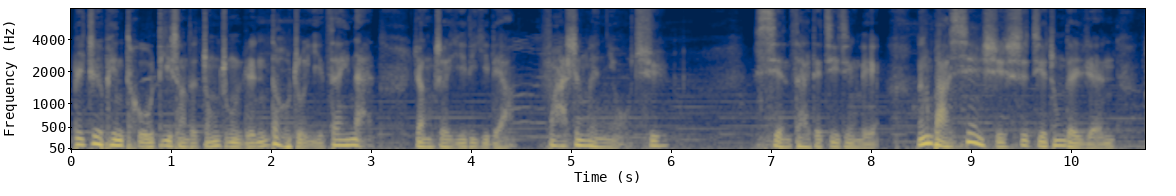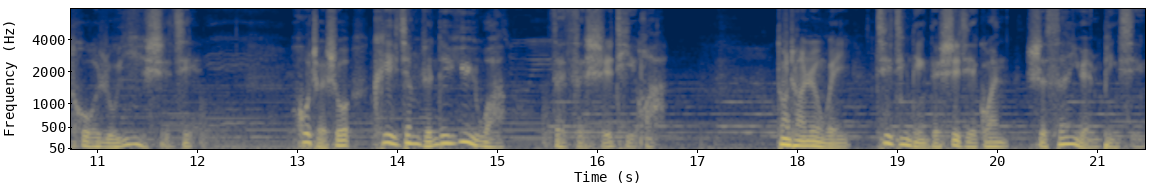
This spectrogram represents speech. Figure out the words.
被这片土地上的种种人道主义灾难，让这一力量发生了扭曲。现在的寂静岭能把现实世界中的人拖入异世界，或者说可以将人的欲望在此实体化。通常认为，寂静岭的世界观是三元并行：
